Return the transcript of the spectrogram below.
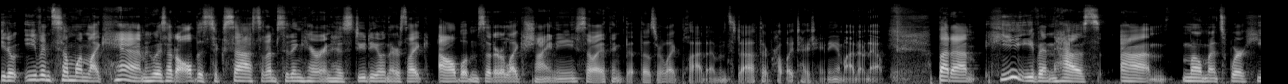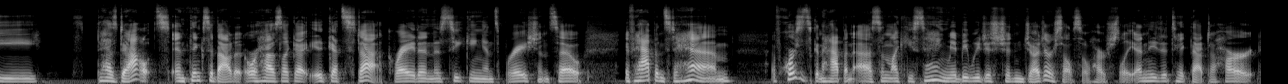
you know, even someone like him who has had all this success, and I'm sitting here in his studio and there's like albums that are like shiny. So I think that those are like platinum and stuff. They're probably titanium. I don't know. But um, he even has um, moments where he has doubts and thinks about it or has like a, it gets stuck, right? And is seeking inspiration. So if it happens to him, of course it's going to happen to us. And like he's saying, maybe we just shouldn't judge ourselves so harshly. I need to take that to heart.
